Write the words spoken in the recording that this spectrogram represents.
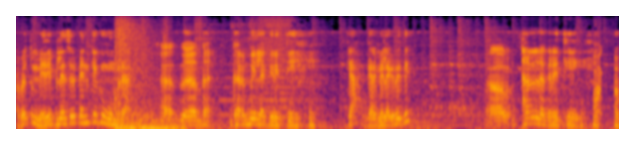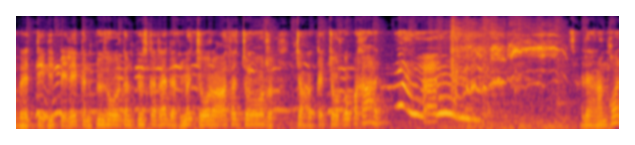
अबे तू मेरी ब्लेजर पहन के क्यों घूम रहा है? गर्मी लग रही थी। क्या? गर्मी लग रही थी? ठंड लग रही थी। अबे तेरी पहले कंफ्यूज और कंफ्यूज कर रहा है। घर में चोर आया था चोर। जाके चोर को पकड़। साले हरामखोर।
